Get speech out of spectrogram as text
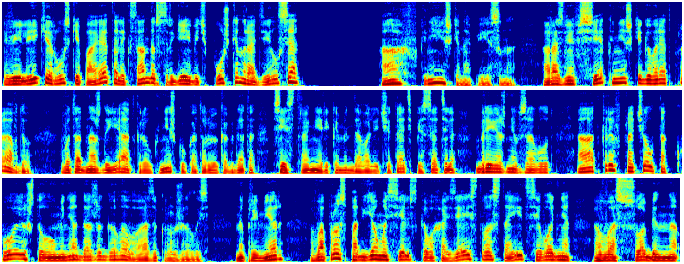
Великий русский поэт Александр Сергеевич Пушкин родился...» «Ах, в книжке написано. А разве все книжки говорят правду? Вот однажды я открыл книжку, которую когда-то всей стране рекомендовали читать, писателя Брежнев зовут, а открыв, прочел такое, что у меня даже голова закружилась. Например, вопрос подъема сельского хозяйства стоит сегодня в особенно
